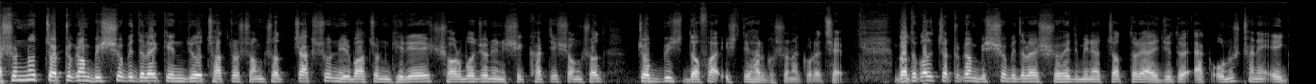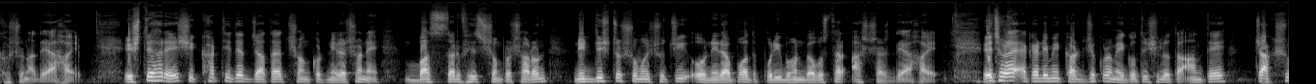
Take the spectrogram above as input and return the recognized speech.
আসন্ন চট্টগ্রাম বিশ্ববিদ্যালয় কেন্দ্রীয় ছাত্র সংসদ চাকসু নির্বাচন ঘিরে সর্বজনীন শিক্ষার্থী সংসদ চব্বিশ দফা ইশতেহার ঘোষণা করেছে। গতকাল চট্টগ্রাম বিশ্ববিদ্যালয়ের শহীদ মিনার চত্বরে আয়োজিত এক অনুষ্ঠানে এই ঘোষণা দেয়া হয়। ইশতেহারে শিক্ষার্থীদের যাতায়াত সংকট নিরসনে বাস সার্ভিস সম্প্রসারণ, নির্দিষ্ট সময়সূচি ও নিরাপদ পরিবহন ব্যবস্থার আশ্বাস দেয়া হয়। এছাড়া একাডেমিক কার্যক্রমে গতিশীলতা আনতে চাকসু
